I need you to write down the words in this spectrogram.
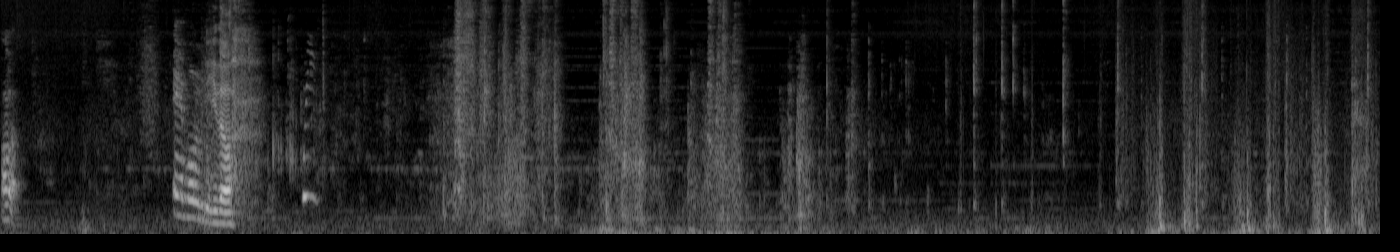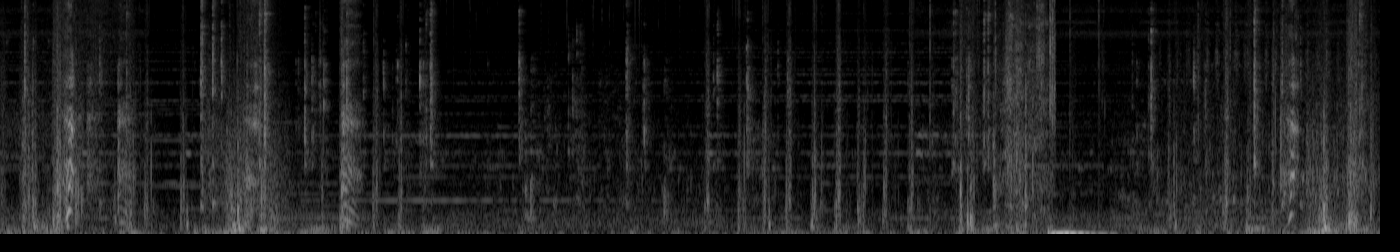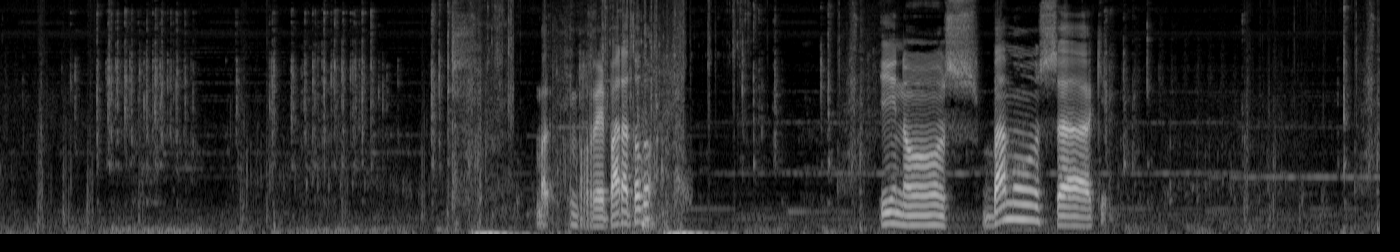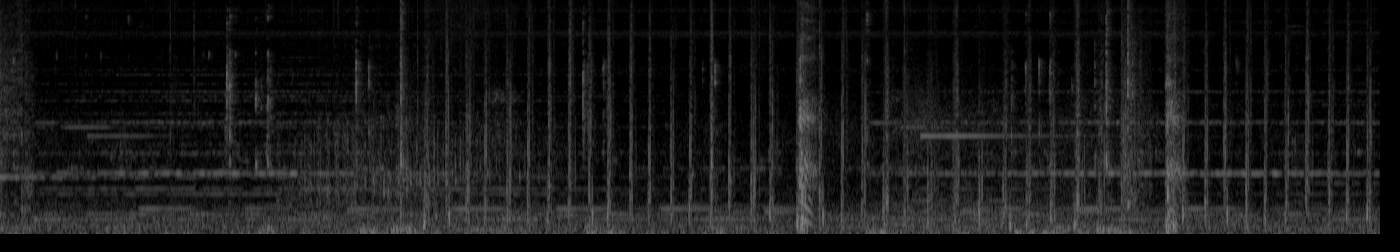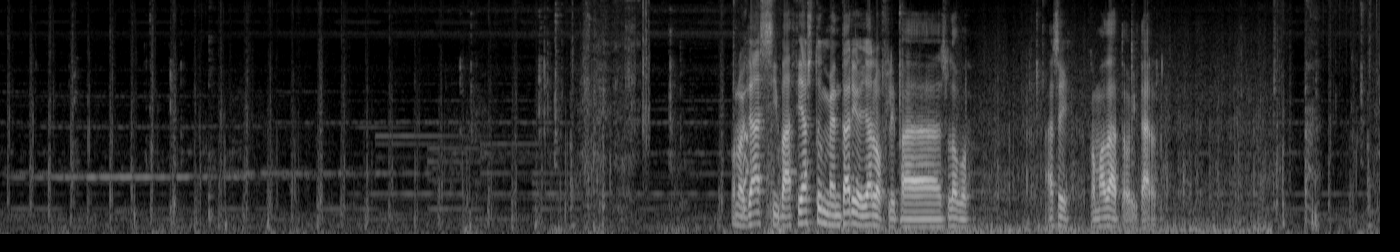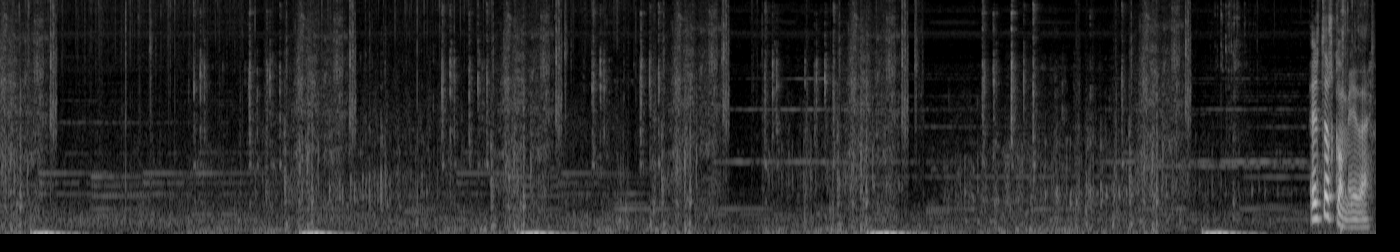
Hola. He volvido. Vale, repara todo. Y nos vamos aquí. Si vacías tu inventario ya lo flipas, lobo. Así, como dato y tal. Esto es comida.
